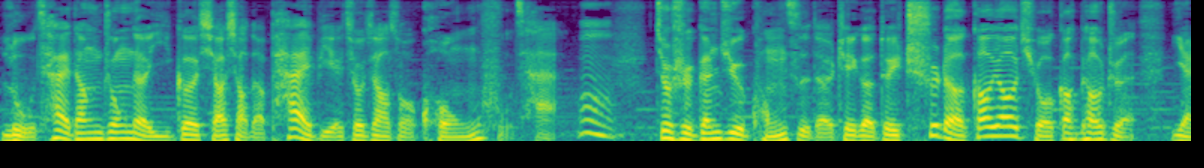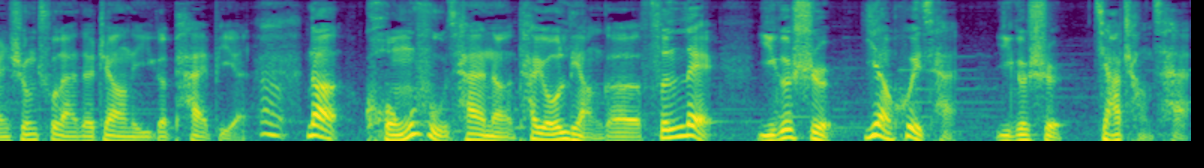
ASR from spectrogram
鲁菜当中的一个小小的派别，就叫做孔府菜。嗯，就是根据孔子的这个对吃的高要求、高标准衍生出来的这样的一个派别。嗯，那孔府菜呢，它有两个分类，一个是宴会菜。一个是家常菜，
